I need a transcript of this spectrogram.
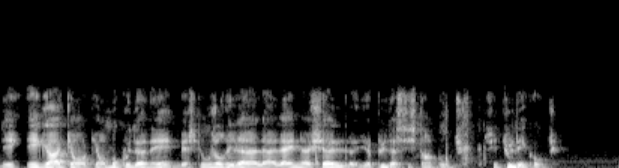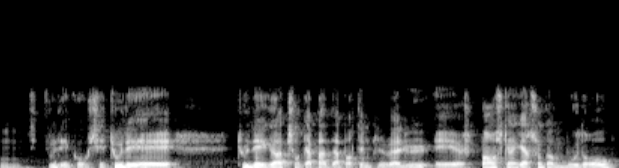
des, gars qui ont, beaucoup donné, parce qu'aujourd'hui, la, la, NHL, il n'y a plus d'assistant coach? C'est tous des coachs. Mhm. C'est tous des coachs. C'est tous des, tous des gars qui sont capables d'apporter une plus-value. Et je pense qu'un garçon comme Boudreau,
